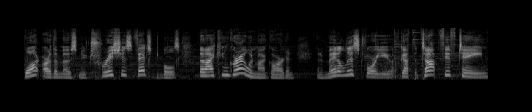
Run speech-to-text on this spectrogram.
what are the most nutritious vegetables that I can grow in my garden. And I've made a list for you. I've got the top 15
